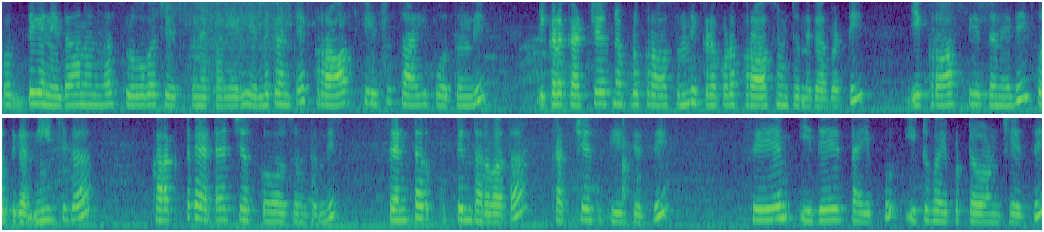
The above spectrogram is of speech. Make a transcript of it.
కొద్దిగా నిదానంగా స్లోగా చేసుకునే పని ఇది. ఎందుకంటే క్రాస్ పీస్ సాగిపోతుంది. ఇక్కడ కట్ చేసినప్పుడు క్రాస్ ఉంది ఇక్కడ కూడా క్రాస్ ఉంటుంది కాబట్టి ఈ క్రాస్ పీస్ అనేది కొద్దిగా నీట్గా కరెక్ట్గా అటాచ్ చేసుకోవాల్సి ఉంటుంది. సెంటర్ కుట్టిన తర్వాత కట్ చేసి తీసేసి సేమ్ ఇదే టైపు ఇటువైపు టర్న్ చేసి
